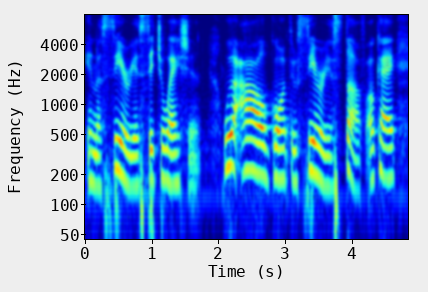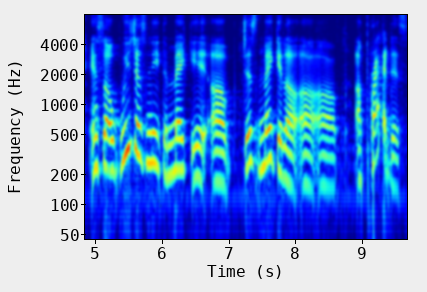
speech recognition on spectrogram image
in a serious situation. We're all going through serious stuff, okay? And so we just need to make it uh just make it a a a, a practice.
